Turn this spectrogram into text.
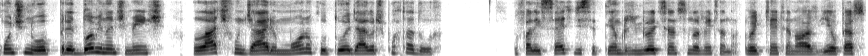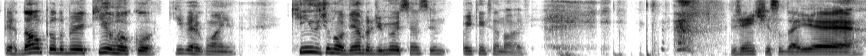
continuou predominantemente latifundiário, monocultor e agroexportador. Eu falei 7 de setembro de 1889 e eu peço perdão pelo meu equívoco. Que vergonha. 15 de novembro de 1889. Gente, isso daí é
